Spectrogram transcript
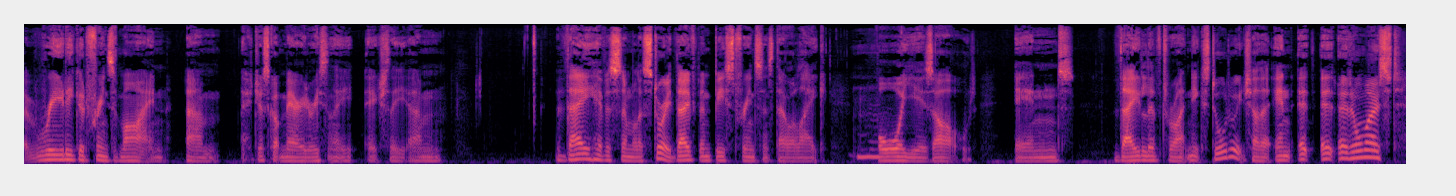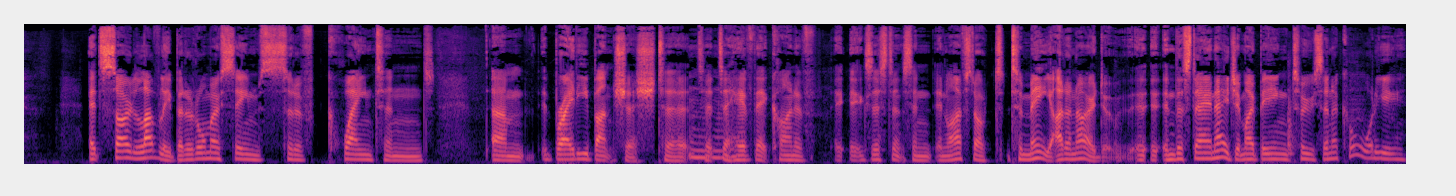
really good friends of mine um, who just got married recently, actually, um, they have a similar story. They've been best friends since they were like four years old, and they lived right next door to each other. And it, it, it almost, it's so lovely, but it almost seems sort of quaint and um, Brady Bunchish to, to, to have that kind of existence and, and lifestyle. T- to me, I don't know. In this day and age, am I being too cynical? What do you?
